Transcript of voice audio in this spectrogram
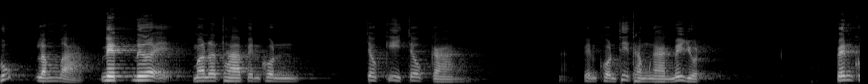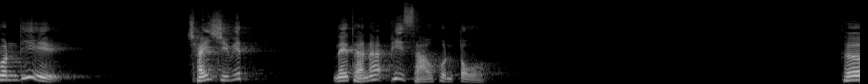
ทุกลำบากเหน็ดเหนื่อยมาราธาเป็นคนเจ้ากี้เจ้าการ เป็นคนที่ทำงานไม่หยุด เป็นคนที่ใช้ชีวิตในฐานะพี่สาวคนโต เธอ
